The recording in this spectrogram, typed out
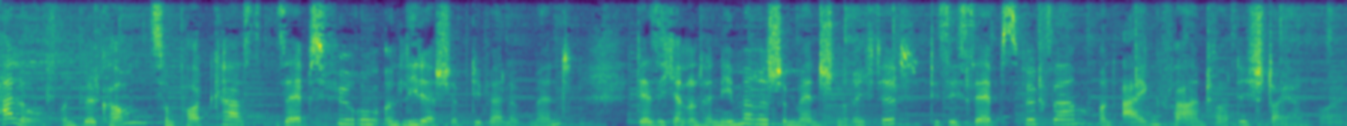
Hallo und willkommen zum Podcast Selbstführung und Leadership Development, der sich an unternehmerische Menschen richtet, die sich selbstwirksam und eigenverantwortlich steuern wollen.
